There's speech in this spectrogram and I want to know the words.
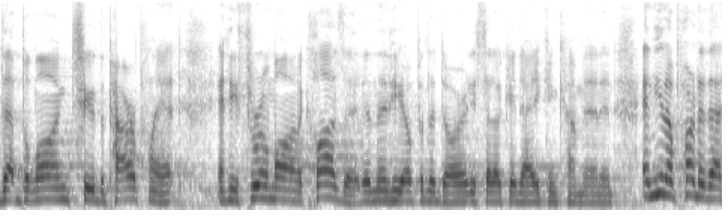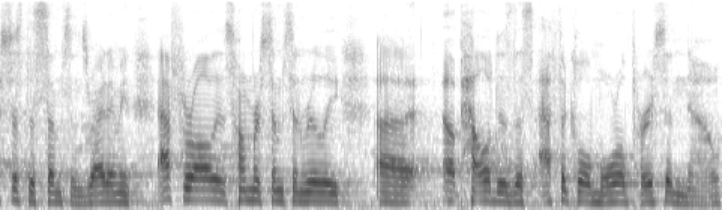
that belonged to the power plant and he threw them all in a closet. And then he opened the door and he said okay now you can come in. And, and you know part of that's just the simpsons right? I mean after all is homer simpson really uh, upheld as this ethical moral person? No.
